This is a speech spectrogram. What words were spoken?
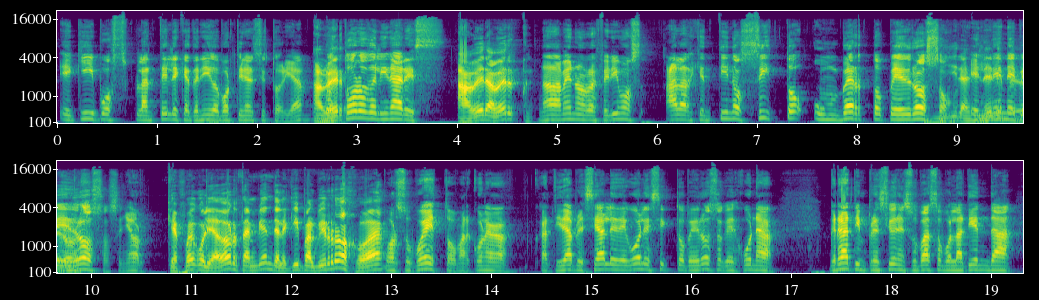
equipos planteles que ha tenido Deportivo en su historia. A ver. Toro de Linares. A ver, a ver. Nada menos nos referimos al argentino Cito Humberto Pedroso. Mira, el, nene, Pedroso. señor. Que fue goleador también del equipo albirrojo, ¿ah? Por supuesto, marcó una cantidad apreciable de goles. Sicto Pedroso, que dejó una grata impresión en su paso por la tienda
